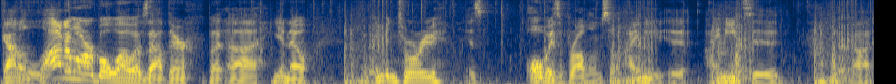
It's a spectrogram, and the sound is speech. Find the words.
got a lot of marble while I was out there, but uh, you know, inventory is always a problem. So I need it. I need to. Oh my god,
